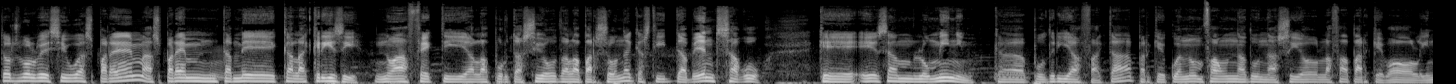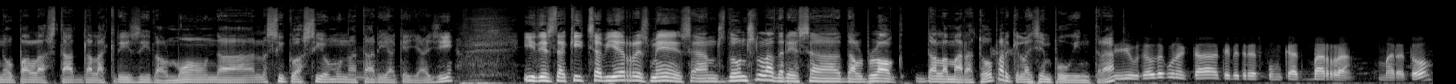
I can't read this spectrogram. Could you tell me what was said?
Doncs molt bé, si ho esperem. Esperem mm. també que la crisi no afecti a l'aportació de la persona, que estic de ben segur que és amb lo mínim que podria afectar, perquè quan un fa una donació la fa perquè vol i no per l'estat de la crisi del món, de la situació monetària que hi hagi. I des d'aquí, Xavier, res més. Ens dons l'adreça del blog de la Marató perquè la gent pugui entrar? Sí, us heu de connectar a tv3.cat barra Marató,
